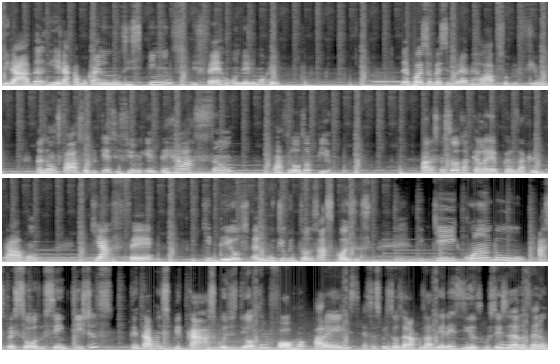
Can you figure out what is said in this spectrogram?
virada e ele acabou caindo nos espinhos de ferro onde ele morreu. Depois sobre esse breve relato sobre o filme, nós vamos falar sobre que esse filme ele tem relação com a filosofia. Para as pessoas daquela época, elas acreditavam que a fé e que Deus era o motivo de todas as coisas. E que quando as pessoas, os cientistas, tentavam explicar as coisas de outra forma, para eles, essas pessoas eram acusadas de heresias, ou seja, elas eram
